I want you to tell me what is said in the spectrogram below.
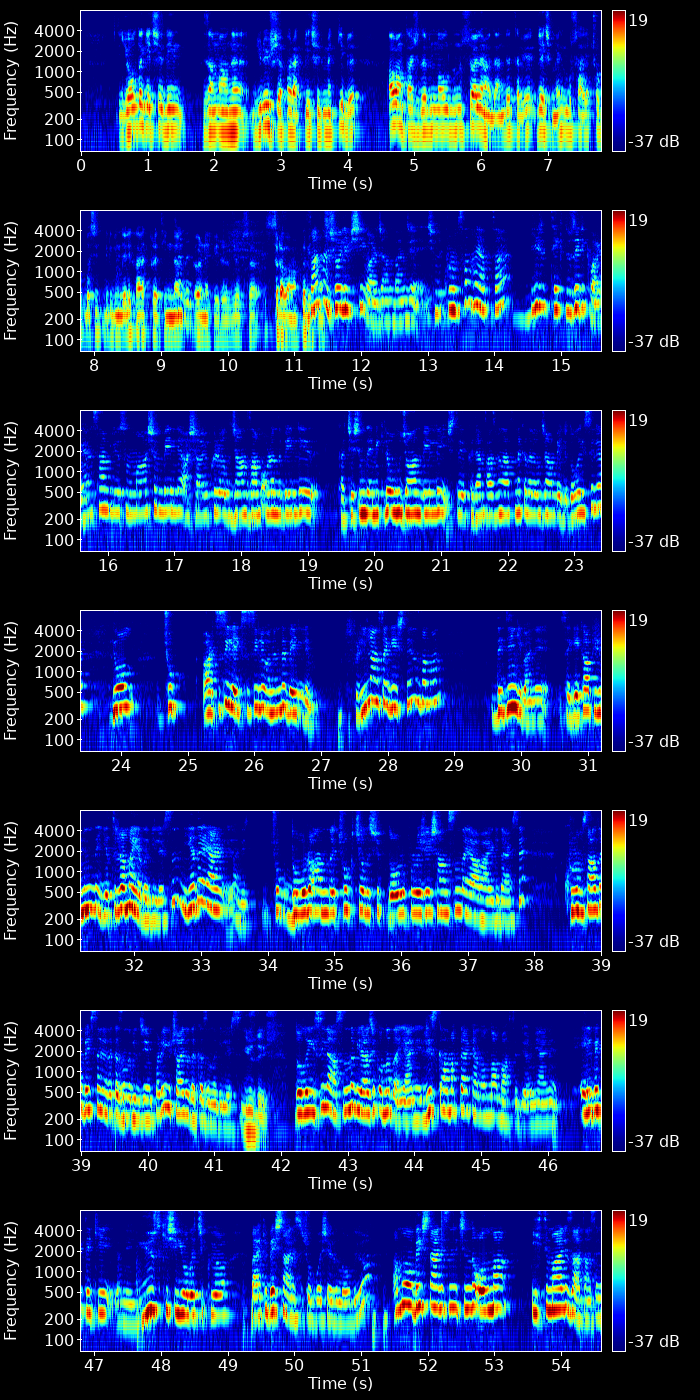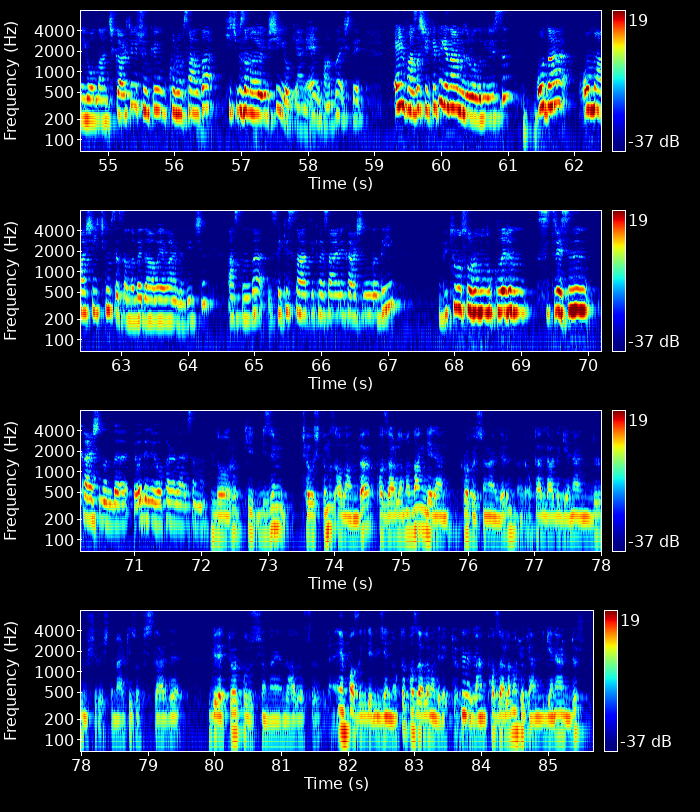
İşte yolda geçirdiğin zamanı yürüyüş yaparak geçirmek gibi avantajlarının olduğunu söylemeden de tabii geçmeyelim. Bu sadece çok basit bir gündelik hayat pratiğinden Tabii. örnek veriyoruz. Yoksa sıralamakla bitmez. Zaten şöyle bir şey var Can bence. Şimdi kurumsal hayatta bir tek düzelik var. Yani sen biliyorsun maaşın belli, aşağı yukarı alacağın zam oranı belli, kaç yaşında emekli olacağın belli, işte kıdem tazminatı ne kadar alacağın belli. Dolayısıyla yol çok artısıyla eksisiyle önünde belli. Freelance'a geçtiğin zaman dediğin gibi hani SGK primini de yatıramayabilirsin ya da eğer hani çok doğru anda çok çalışıp doğru proje şansın da yaver giderse kurumsalda 5 senede kazanabileceğin parayı 3 ayda da kazanabilirsin. %100. Dolayısıyla aslında birazcık ona da yani risk almak derken ondan bahsediyorum. Yani elbette ki hani 100 kişi yola çıkıyor. Belki 5 tanesi çok başarılı oluyor. Ama o 5 tanesinin içinde olma ihtimali zaten seni yoldan çıkartıyor. Çünkü kurumsalda hiçbir zaman öyle bir şey yok. Yani en fazla işte en fazla şirkete genel müdür olabilirsin. O da o maaşı hiç kimse sana bedavaya vermediği için aslında 8 saatlik mesainin karşılığında değil bütün o sorumlulukların stresinin karşılığında ödeniyor o paralar sana. Doğru ki bizim çalıştığımız alanda pazarlamadan gelen profesyonellerin öyle otellerde genel müdürmüş ya da işte merkez ofislerde direktör pozisyonlarına yani daha doğrusu en fazla gidebileceğin nokta pazarlama direktörü. Hı hı. Ben pazarlama kökenli bir genel müdür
